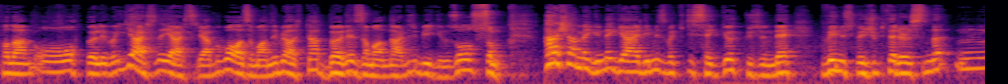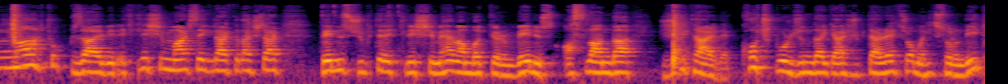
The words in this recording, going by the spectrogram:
falan oh böyle böyle yersiz de yersiz. Yani bu boğaz zamanları birazcık daha böyle zamanlardır bilginiz olsun. Perşembe gününe geldiğimiz vakit ise gökyüzünde Venüs ve Jüpiter arasında ah, çok güzel bir etkileşim var sevgili arkadaşlar. Venüs-Jüpiter etkileşimi hemen bakıyorum. Venüs Aslan'da Jüpiter'de Koç burcunda gerçi Jüpiter retro ama hiç sorun değil.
